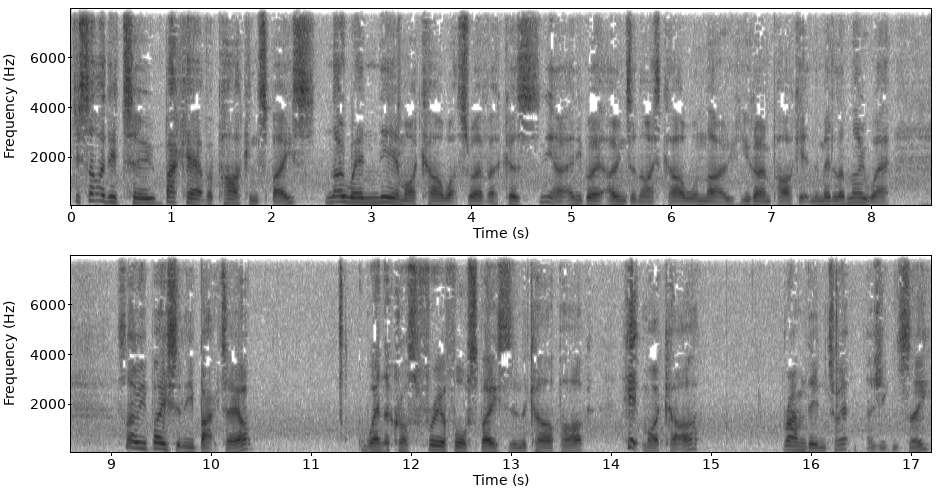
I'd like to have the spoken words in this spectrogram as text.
decided to back out of a parking space, nowhere near my car whatsoever, because you know anybody that owns a nice car will know you go and park it in the middle of nowhere. So he basically backed out, went across three or four spaces in the car park, hit my car, rammed into it, as you can see.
